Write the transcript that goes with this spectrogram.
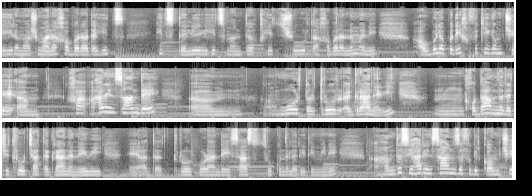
ډیره ماشومانه خبره ده هیڅ هیڅ دلیل هیڅ منطق هیڅ شعور دا خبره نه مني او بل په دې خفه کېږم چې هر انسان دی مور تر ترور ګرانه وي خو دا هم نه ده چې ترور چاته ګرانه نه وي یا د ترور په وړاندې احساس څوک نه لري د مینې همداسې هر انسان زه فکر کوم چې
